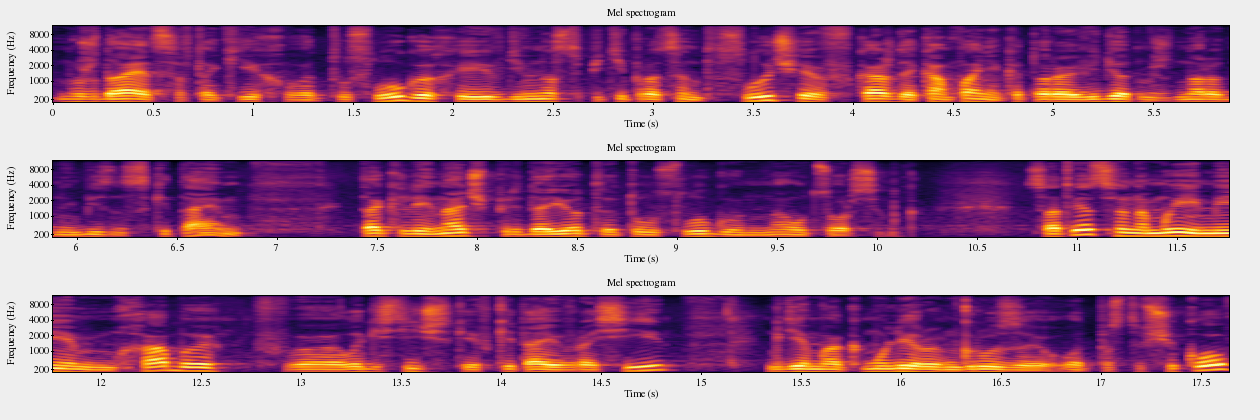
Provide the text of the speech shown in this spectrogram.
нуждается в таких вот услугах, и в 95% случаев каждая компания, которая ведет международный бизнес с Китаем, так или иначе передает эту услугу на аутсорсинг. Соответственно, мы имеем хабы логистические в Китае и в России, где мы аккумулируем грузы от поставщиков,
